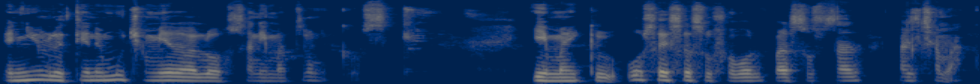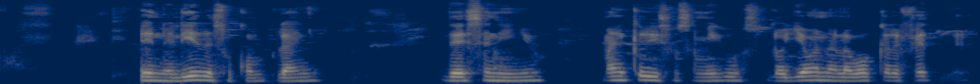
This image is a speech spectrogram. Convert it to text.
el niño le tiene mucho miedo a los animatrónicos y Michael usa eso a su favor para asustar al chamaco. En el día de su cumpleaños de ese niño, Michael y sus amigos lo llevan a la boca de Fedler,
